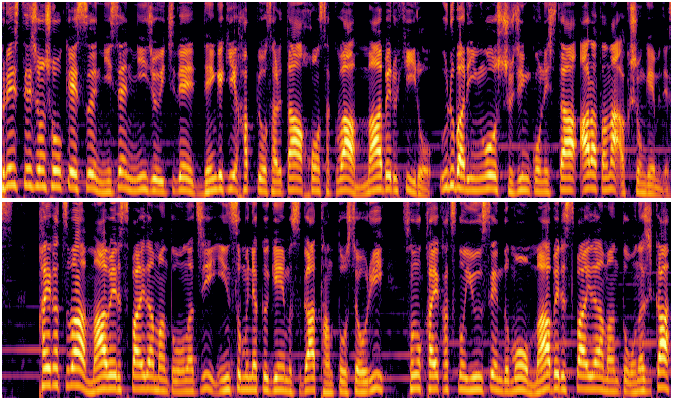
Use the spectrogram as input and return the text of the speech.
プレイステーションショーケース2021で電撃発表された本作はマーベルヒーロー、ウルヴァリンを主人公にした新たなアクションゲームです。開発はマーベルスパイダーマンと同じインソムニャクゲームスが担当しており、その開発の優先度もマーベルスパイダーマンと同じか、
